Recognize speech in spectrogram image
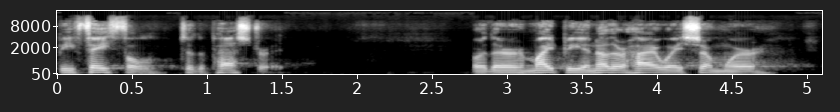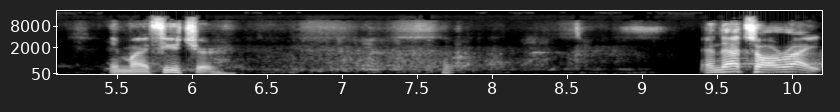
be faithful to the pastorate. Or there might be another highway somewhere in my future and that's all right.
